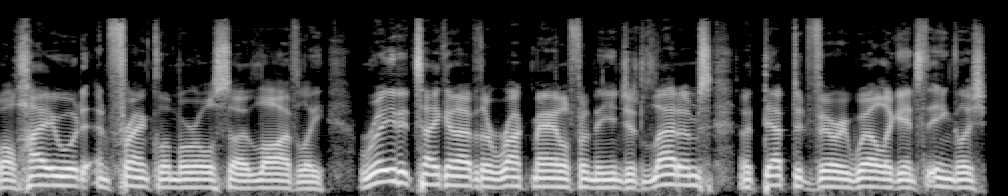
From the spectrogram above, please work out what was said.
while Hayward and Franklin were also lively. Reid had taken over the ruck mantle from the injured Ladhams and adapted very well against the English.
